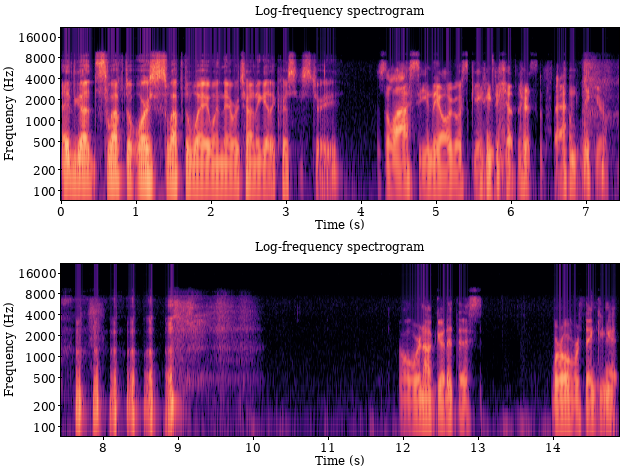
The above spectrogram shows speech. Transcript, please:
and got swept or swept away when they were trying to get a Christmas tree. It's the last scene. They all go skating together as a family. Or, oh, we're not good at this. We're overthinking it.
